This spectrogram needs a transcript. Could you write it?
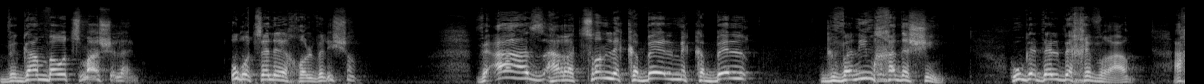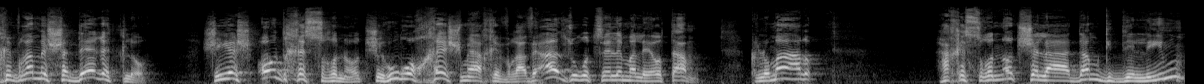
וגם בעוצמה שלהם. הוא רוצה לאכול ולישון. ואז הרצון לקבל מקבל גוונים חדשים. הוא גדל בחברה, החברה משדרת לו שיש עוד חסרונות שהוא רוכש מהחברה, ואז הוא רוצה למלא אותם. כלומר, החסרונות של האדם גדלים,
